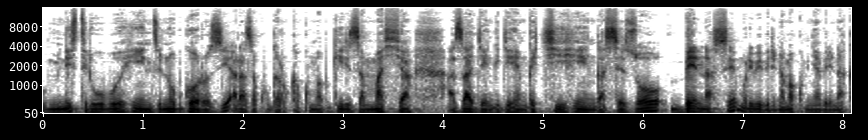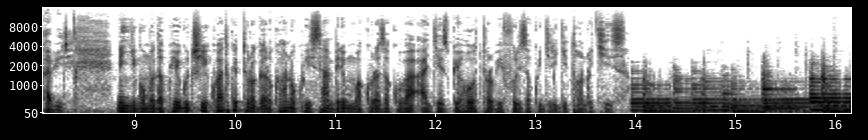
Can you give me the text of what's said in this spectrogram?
minisitiri w'ubuhinzi n'ubworozi araza kugaruka ku mabwiriza mashya azagenga igihembwe cy'ihinga sezo b na c muri bibiri na makumyabiri na kabiri. Ni ingingo mudakwiye gucikwa twe turagaruka hano ku isambiri mu makuru aza kuba agezweho turabifuriza kugira igitondo cyiza. Thank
